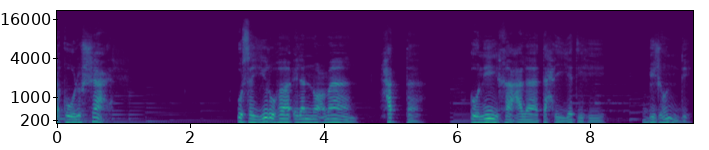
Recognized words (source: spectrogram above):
يقول الشاعر. أسيرها إلى النعمان حتى أنيخ على تحيته بجندي.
